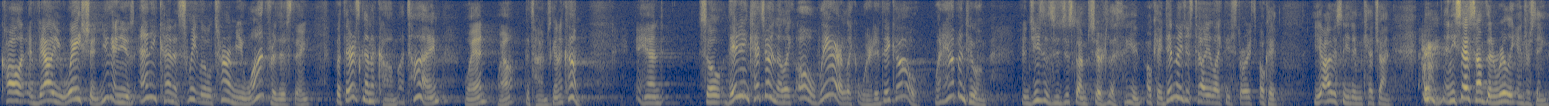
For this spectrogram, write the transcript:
call it evaluation. You can use any kind of sweet little term you want for this thing, but there's going to come a time when, well, the time's going to come. And so they didn't catch on. They're like, oh, where? Like, where did they go? What happened to them? And Jesus is just, I'm sure, thinking, okay, didn't I just tell you like these stories? Okay, you obviously didn't catch on. and he says something really interesting.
